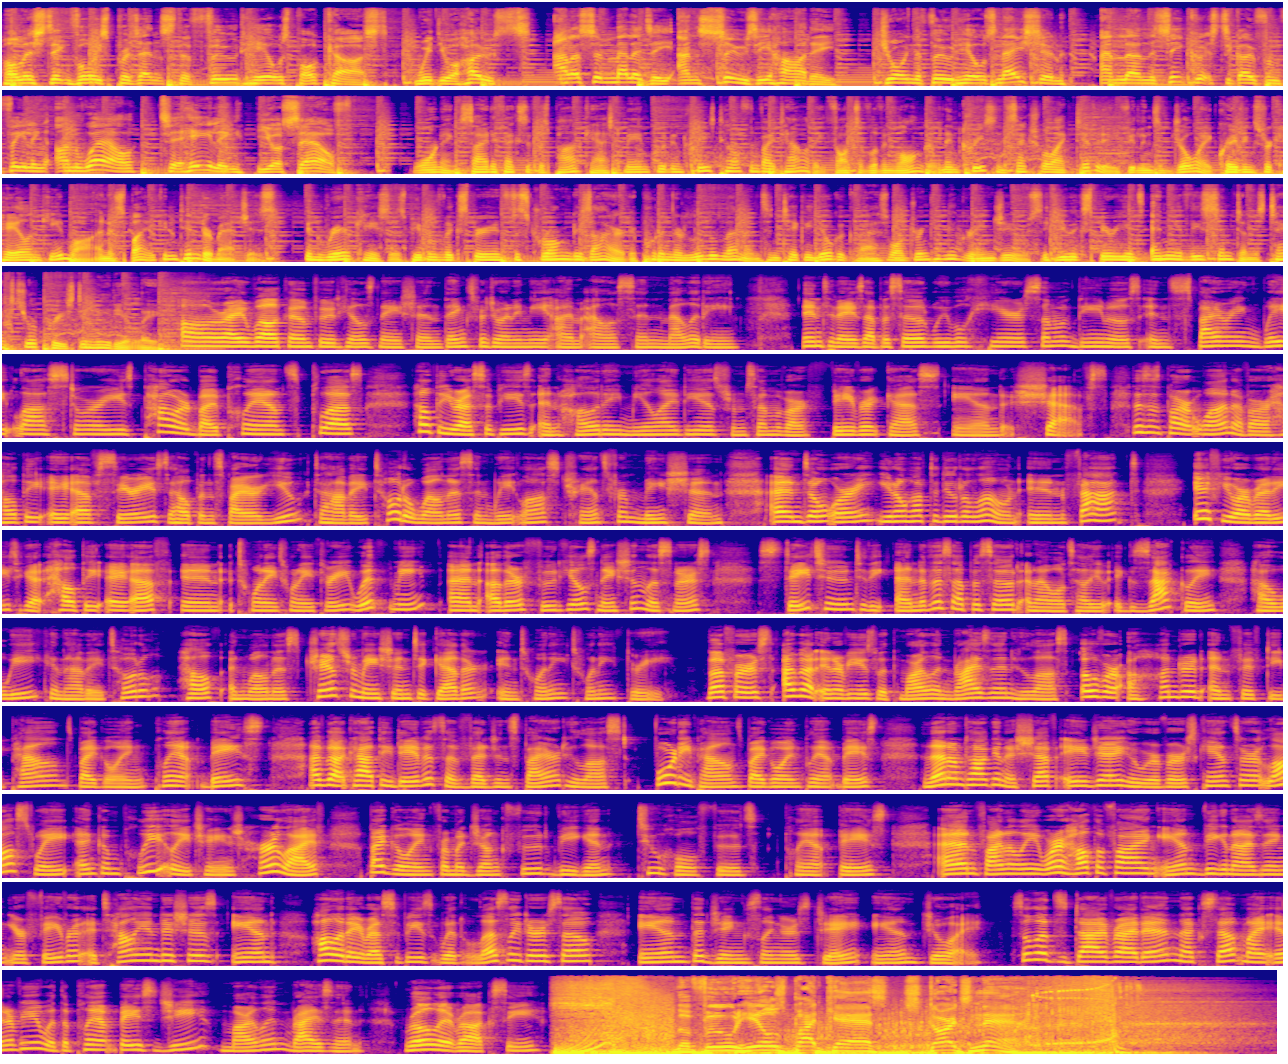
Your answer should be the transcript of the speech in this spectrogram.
Holistic Voice presents the Food Heals podcast with your hosts, Allison Melody and Susie Hardy. Join the Food Heals Nation and learn the secrets to go from feeling unwell to healing yourself. Warning side effects of this podcast may include increased health and vitality, thoughts of living longer, an increase in sexual activity, feelings of joy, cravings for kale and quinoa, and a spike in Tinder matches. In rare cases, people have experienced a strong desire to put in their Lululemons and take a yoga class while drinking a green juice. If you experience any of these symptoms, text your priest immediately. All right, welcome, Food Heals Nation. Thanks for joining me. I'm Allison Melody. In today's episode, we will hear some of the most inspiring weight loss stories powered by plants, plus healthy recipes and holiday meal ideas from some of our favorite guests and chefs. This is part one of our Healthy AF series to help inspire you to have a total wellness wellness and weight loss transformation. And don't worry, you don't have to do it alone. In fact, if you are ready to get healthy AF in 2023 with me and other Food Heals Nation listeners, stay tuned to the end of this episode and I will tell you exactly how we can have a total health and wellness transformation together in 2023. But first, I've got interviews with Marlon Risen, who lost over 150 pounds by going plant based. I've got Kathy Davis of Veg Inspired, who lost 40 pounds by going plant based. And then I'm talking to Chef AJ, who reversed cancer, lost weight, and completely changed her life by going from a junk food vegan to whole foods plant based. And finally, we're healthifying and veganizing your favorite Italian dishes and holiday recipes with Leslie Durso and the Jing Slingers, Jay and Joy. So let's dive right in. Next up, my interview with the plant based G, Marlon Risen. Roll it, Roxy. The Food Heals Podcast starts now.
